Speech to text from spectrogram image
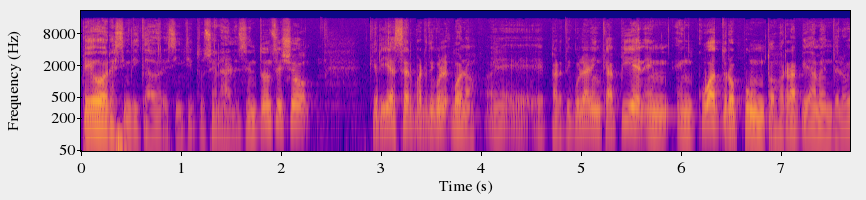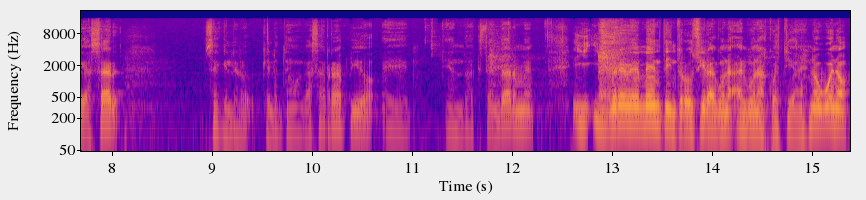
peores indicadores institucionales. Entonces yo quería hacer particular, bueno, particular hincapié en, cuatro puntos rápidamente, lo voy a hacer, sé que lo tengo que hacer rápido tiendo y, brevemente introducir algunas cuestiones. No, bueno,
